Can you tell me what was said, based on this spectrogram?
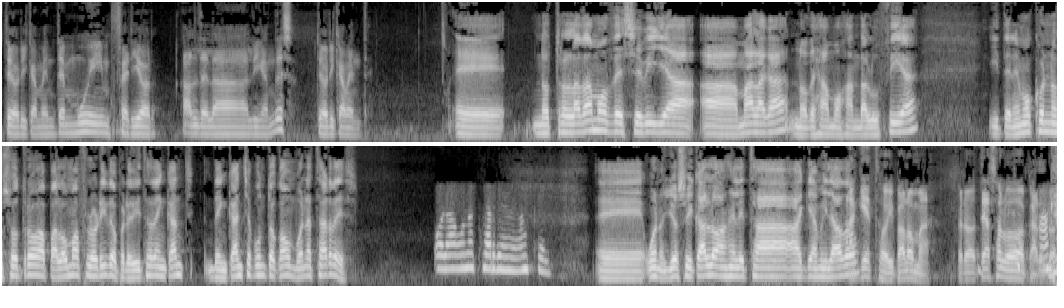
teóricamente muy inferior al de la liga andesa teóricamente. Eh, nos trasladamos de Sevilla a Málaga nos dejamos Andalucía y tenemos con nosotros a Paloma Florido periodista de, engancha, de encancha.com buenas tardes. Hola buenas tardes Ángel. Eh, bueno yo soy Carlos Ángel está aquí a mi lado. Aquí estoy Paloma pero te ha saludado Carlos.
